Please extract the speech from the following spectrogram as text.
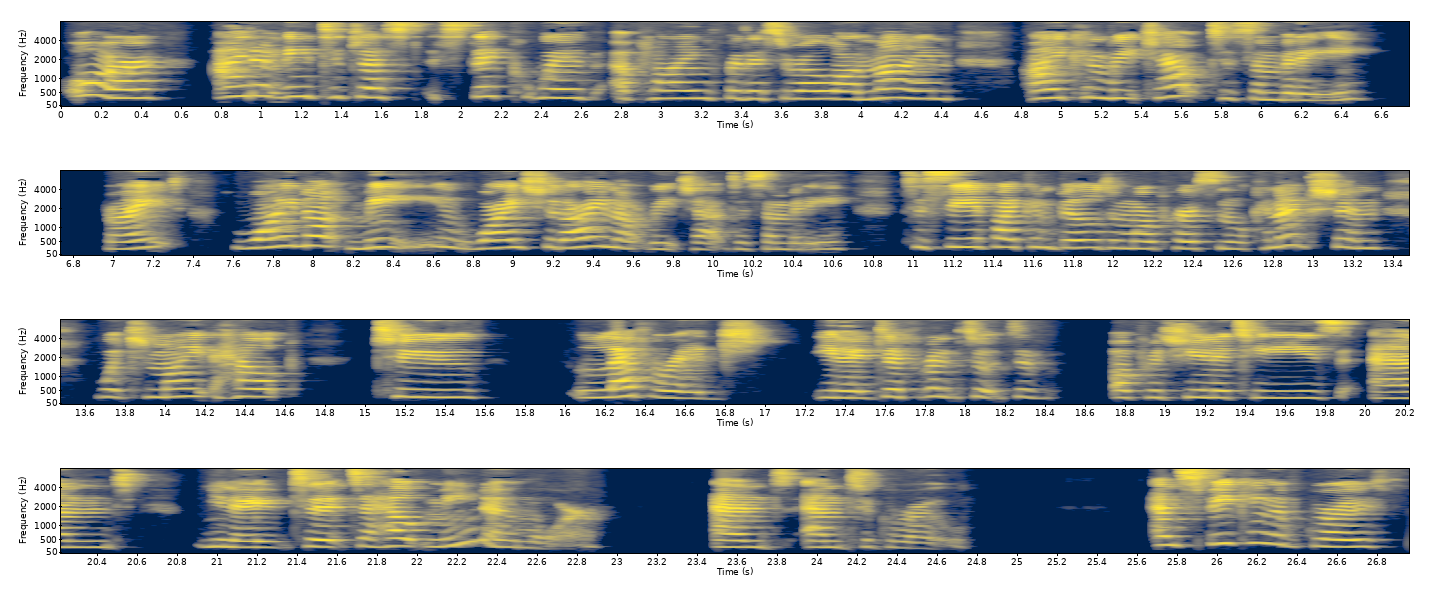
Or I don't need to just stick with applying for this role online. I can reach out to somebody, right? why not me? Why should I not reach out to somebody to see if I can build a more personal connection, which might help to leverage, you know, different sorts of opportunities and, you know, to, to help me know more and and to grow. And speaking of growth,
